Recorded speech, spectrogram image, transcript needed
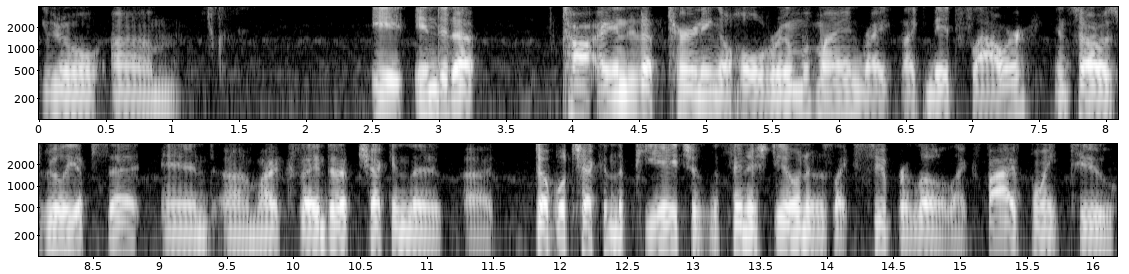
you know, um, it ended up I ended up turning a whole room of mine right like mid flower, and so I was really upset. And um, I because I ended up checking the uh, double checking the pH of the finished deal, and it was like super low, like five point two.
